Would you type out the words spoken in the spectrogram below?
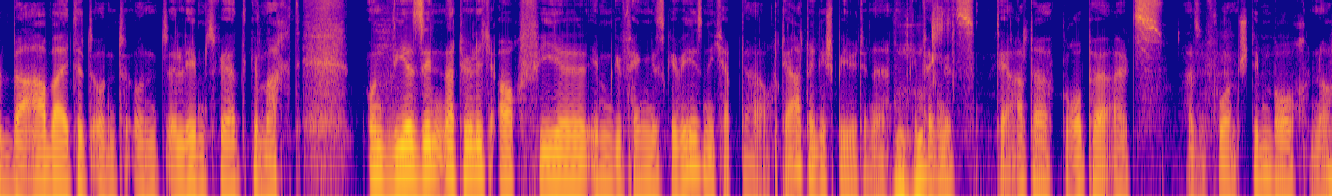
bearbeitet und, und lebenswert gemacht. Und wir sind natürlich auch viel im Gefängnis gewesen. Ich habe da auch Theater gespielt in der mhm. Gefängnistheatergruppe als also vor dem Stimmbruch noch.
